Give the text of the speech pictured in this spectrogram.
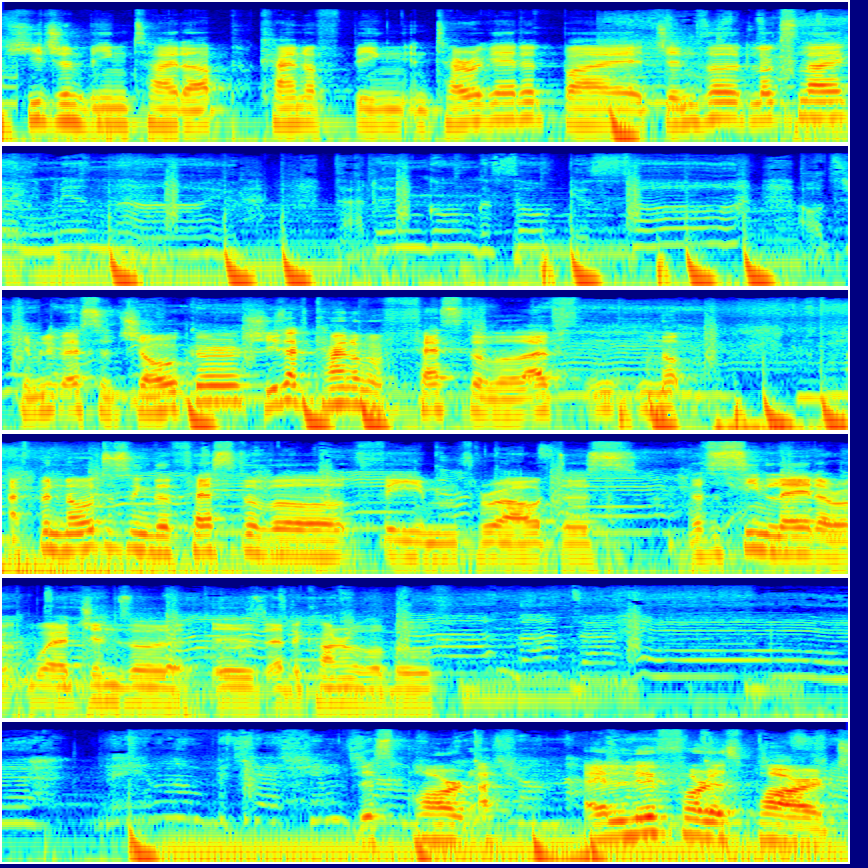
Heejin being tied up, kind of being interrogated by JinSoul, it looks like. Kim as a Joker. She's at kind of a festival. I've no, I've been noticing the festival theme throughout this there's a scene later where JinSoul is at the carnival booth. This part, I, I live for this part.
